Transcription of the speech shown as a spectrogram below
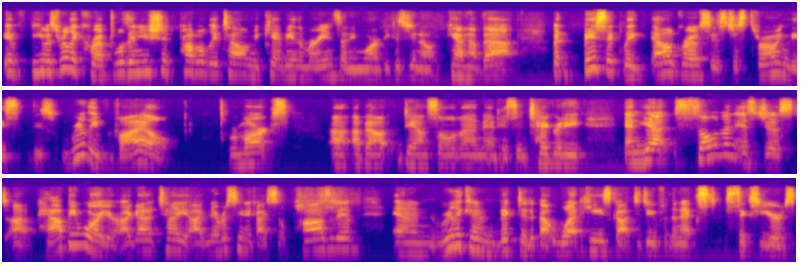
if he was really corrupt, well, then you should probably tell him he can't be in the Marines anymore because, you know, you can't have that. But basically, Al Gross is just throwing these, these really vile remarks uh, about Dan Sullivan and his integrity. And yet, Sullivan is just a happy warrior. I got to tell you, I've never seen a guy so positive and really convicted about what he's got to do for the next six years.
